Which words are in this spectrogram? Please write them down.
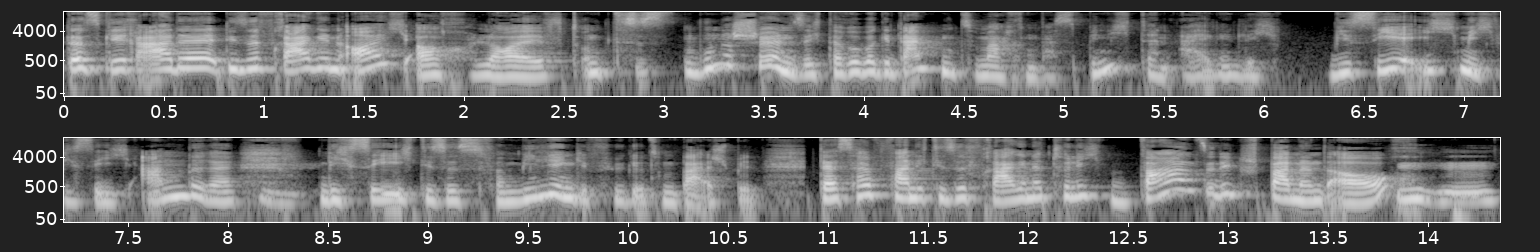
dass gerade diese Frage in euch auch läuft. Und es ist wunderschön, sich darüber Gedanken zu machen. Was bin ich denn eigentlich? Wie sehe ich mich? Wie sehe ich andere? Mhm. Wie sehe ich dieses Familiengefüge zum Beispiel? Deshalb fand ich diese Frage natürlich wahnsinnig spannend auch. Mhm.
